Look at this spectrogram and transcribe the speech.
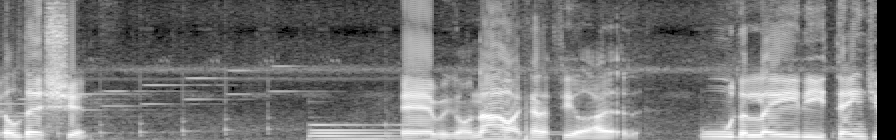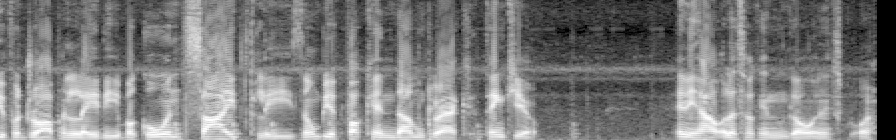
Build this shit. There we go. Now I kind of feel I. Ooh, the lady. Thank you for dropping, lady. But go inside, please. Don't be a fucking dumb crack. Thank you. Anyhow, let's fucking go and explore.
